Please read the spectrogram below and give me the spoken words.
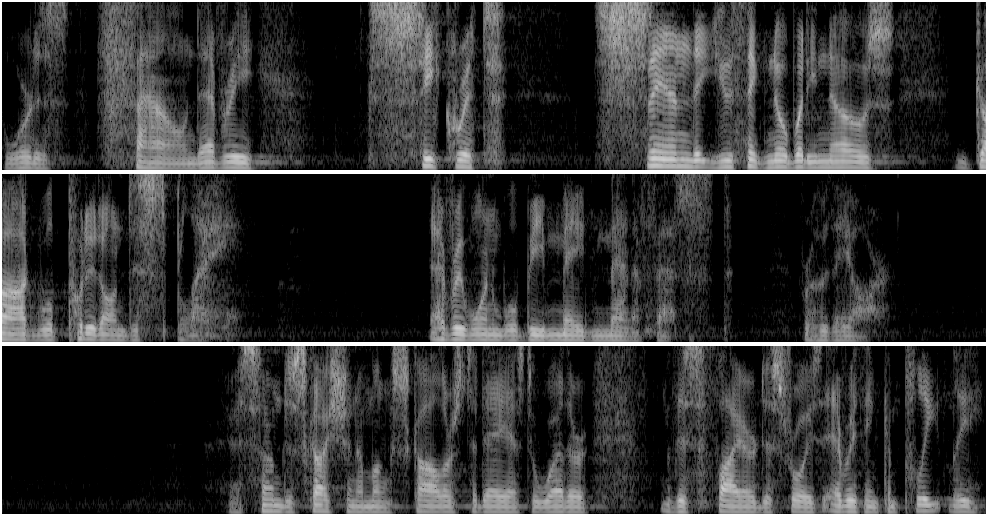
The word is found. Every secret sin that you think nobody knows, God will put it on display. Everyone will be made manifest for who they are. There's some discussion among scholars today as to whether this fire destroys everything completely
